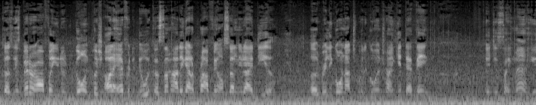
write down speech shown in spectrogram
Because it's better off for you to go and push all the effort to do it because somehow they got a profit on selling you the idea of really going out your way to go and try and get that thing. It's just like, man, you,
